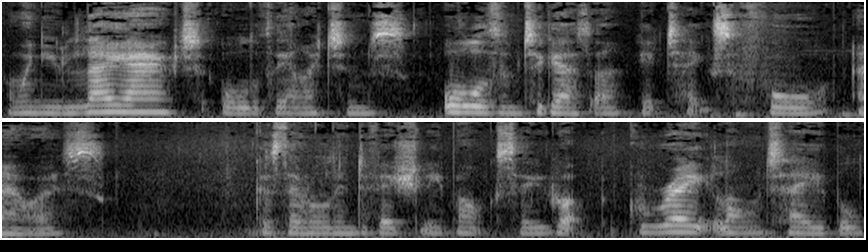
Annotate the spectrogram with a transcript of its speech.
And when you lay out all of the items, all of them together, it takes four hours because they're all individually boxed. So you've got a great long table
